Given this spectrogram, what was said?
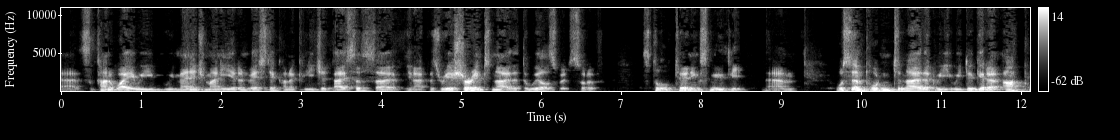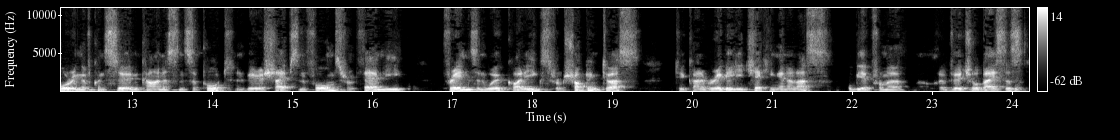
Uh, it's the kind of way we, we manage money at Investec on a collegiate basis. So, you know, it was reassuring to know that the wheels were sort of still turning smoothly. Um, Also important to know that we, we did get an outpouring of concern, kindness, and support in various shapes and forms from family, friends, and work colleagues, from shopping to us to kind of regularly checking in on us, albeit from a, a virtual basis.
